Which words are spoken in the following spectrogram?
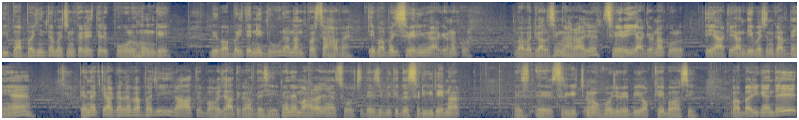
ਵੀ ਬਾਬਾ ਜੀ ਨੇ ਤਾਂ ਬਚਨ ਕਰੇ ਤੇਰੇ ਕੋਲ ਹੋਣਗੇ ਵੀ ਬਾਬਾ ਜੀ ਤੇ ਇੰਨੀ ਦੂਰ ਅਨੰਦਪੁਰ ਸਾਹਿਬ ਹੈ। ਤੇ ਬਾਬਾ ਜੀ ਸਵੇਰੇ ਹੀ ਆ ਗਏ ਉਹਨਾਂ ਕੋਲ। ਬਾਬਾ ਜਵਾਲ ਸਿੰਘ ਮਹਾਰਾਜ ਸਵੇਰੇ ਹੀ ਆ ਗਏ ਉਹਨਾਂ ਕੋਲ ਤੇ ਆ ਕੇ ਆਂਦੀ ਬਚਨ ਕਰਦੇ ਆ। ਕਹਿੰਦਾ ਕੀ ਗੱਲ ਹੈ ਬਾਬਾ ਜੀ? ਰਾਤ ਬਹੁਤ ਯਾਦ ਕਰਦੇ ਸੀ। ਕਹਿੰਦੇ, ਮਹਾਰਾਜ ਐ ਸੋਚਦੇ ਸੀ ਵੀ ਕਿਤੇ ਸਰੀਰੇ ਨਾ, ਇਸ ਸਰੀਰ ਚ ਨਾ ਹੋ ਜਾਵੇ ਵੀ ਔਖੇ ਬਹੁਤ ਸੀ। ਬਾਬਾ ਜੀ ਕਹਿੰਦੇ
